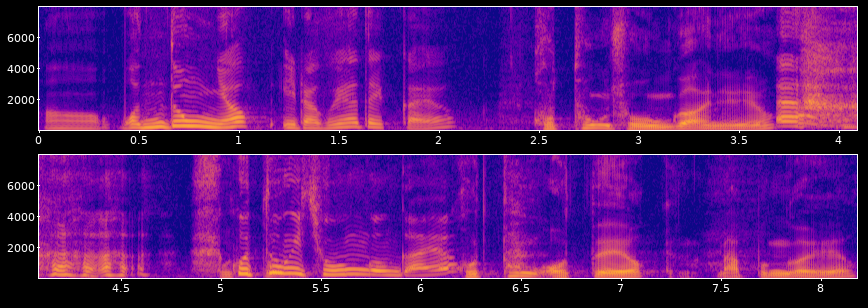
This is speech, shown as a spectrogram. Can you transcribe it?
어, 원동력이라고 해야 될까요? 고통 좋은 거 아니에요? 고통이 좋은 건가요? 고통 어때요? 나쁜 거예요?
